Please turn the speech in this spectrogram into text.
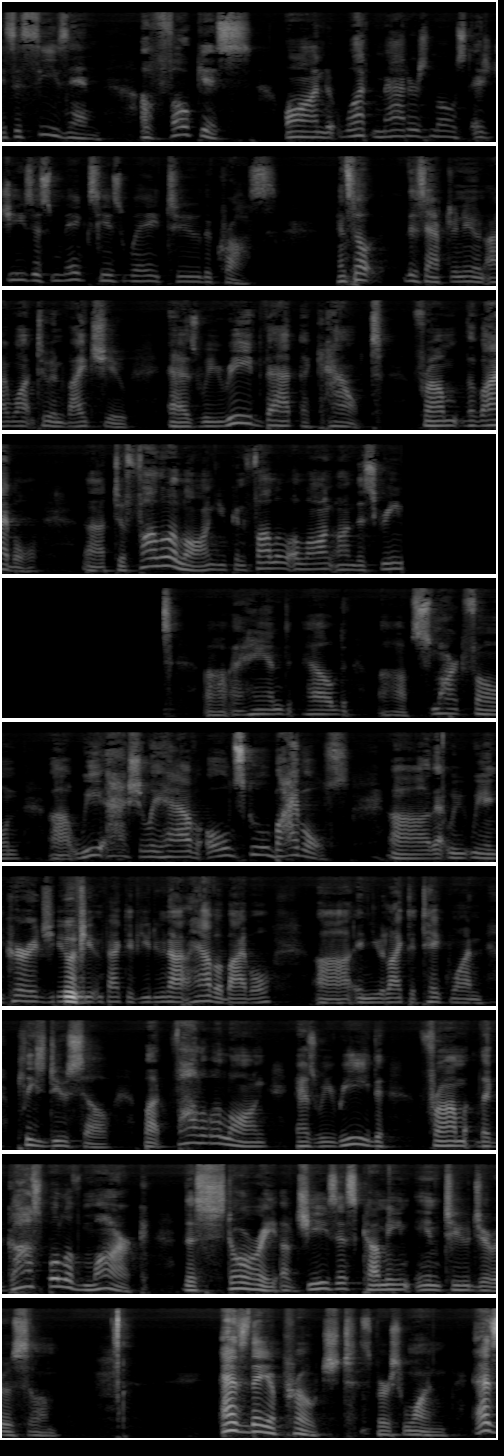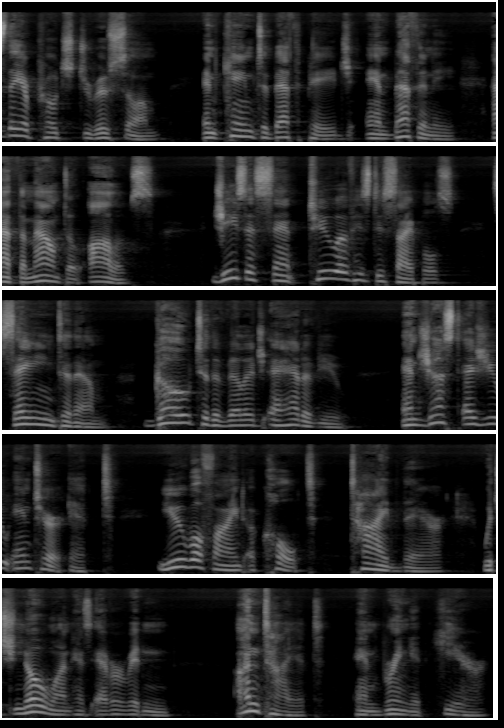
It's a season of focus on what matters most as Jesus makes his way to the cross. And so this afternoon, I want to invite you as we read that account from the Bible uh, to follow along. You can follow along on the screen. Uh, a handheld uh, smartphone. Uh, we actually have old school Bibles uh, that we, we encourage you. If you, in fact, if you do not have a Bible uh, and you'd like to take one, please do so. But follow along as we read from the Gospel of Mark the story of Jesus coming into Jerusalem. As they approached, verse 1, as they approached Jerusalem and came to Bethphage and Bethany at the Mount of Olives, Jesus sent two of his disciples, saying to them, Go to the village ahead of you, and just as you enter it, you will find a colt tied there, which no one has ever ridden. Untie it and bring it here.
